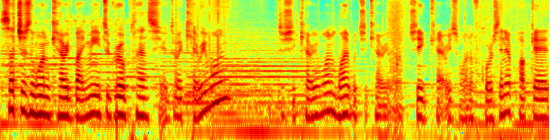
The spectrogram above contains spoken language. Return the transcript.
Such as the one carried by me to grow plants here. Do I carry one? Does she carry one? Why would she carry one? She carries one, of course, in her pocket.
